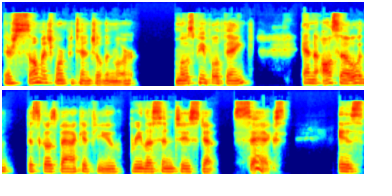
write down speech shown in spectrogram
there's so much more potential than more most people think. And also, this goes back if you re-listen to step six, is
